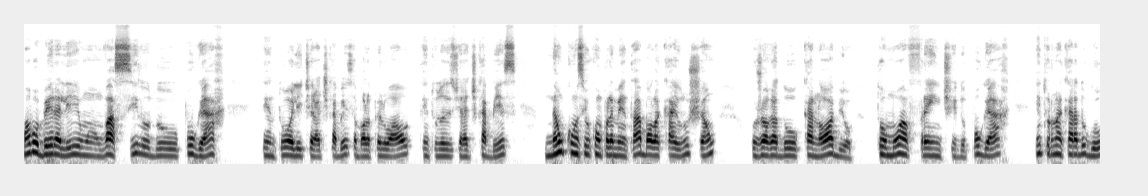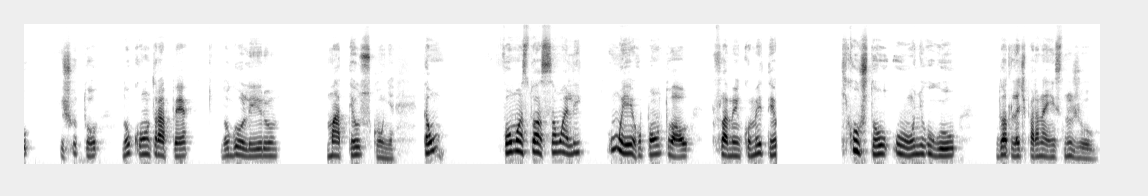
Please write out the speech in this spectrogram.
Uma bobeira ali, um vacilo do Pulgar. Tentou ali tirar de cabeça a bola pelo alto, tentou tirar de cabeça, não conseguiu complementar, a bola caiu no chão. O jogador Canóbio tomou a frente do Pulgar, entrou na cara do gol e chutou no contrapé do goleiro Matheus Cunha. Então, foi uma situação ali, um erro pontual que o Flamengo cometeu, que custou o único gol do Atlético Paranaense no jogo.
